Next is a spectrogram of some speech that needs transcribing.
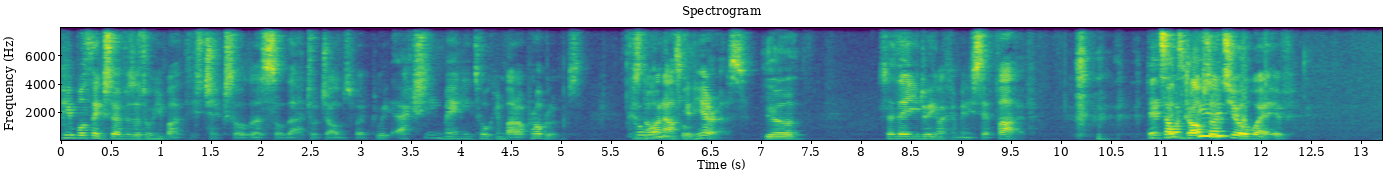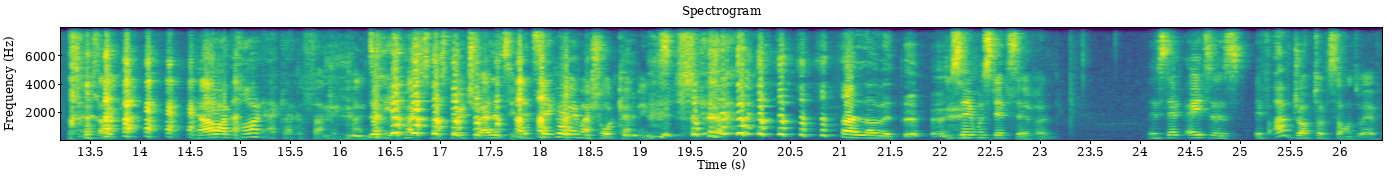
people think surfers are talking about these chicks or this or that or jobs, but we're actually mainly talking about our problems. Because Oh, no one else wonderful. can hear us. Yeah. So there you're doing like a mini step five. then someone That's drops onto your wave, and it's like, now I can't act like a fucking cunt. I need to practice my spirituality. Let's take away my shortcomings. I love it. Same with step seven. Then step eight is if I've dropped on someone's wave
